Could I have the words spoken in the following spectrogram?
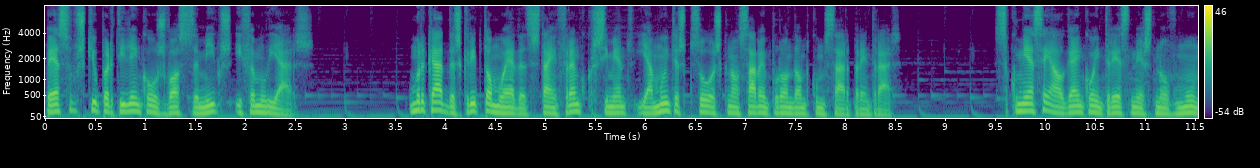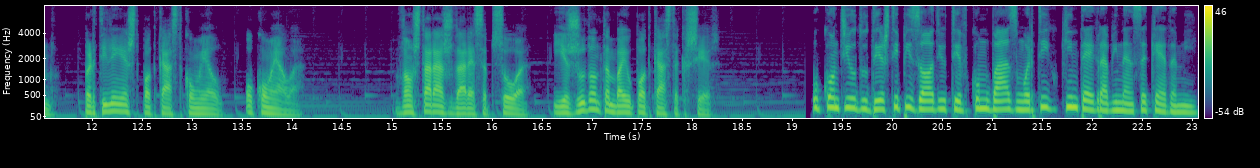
peço-vos que o partilhem com os vossos amigos e familiares. O mercado das criptomoedas está em franco crescimento e há muitas pessoas que não sabem por onde hão de começar para entrar. Se conhecem alguém com interesse neste novo mundo, partilhem este podcast com ele ou com ela. Vão estar a ajudar essa pessoa e ajudam também o podcast a crescer. O conteúdo deste episódio teve como base um artigo que integra a Binance Academy.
